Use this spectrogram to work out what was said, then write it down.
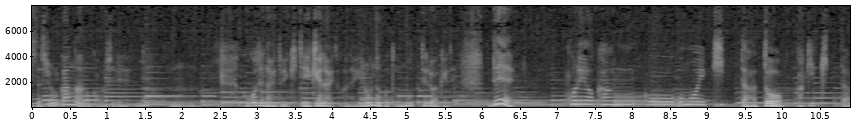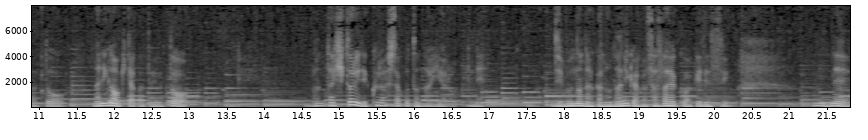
した瞬間なのかもしれへんね、うんうん、ここでないと生きていけないとかねいろんなこと思ってるわけで。でこれをかんこう思い切った後書き切った後何が起きたかというとあんた一人で暮らしたことないやろってね。自分の中の何かがささやくわけですよ。うんね、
